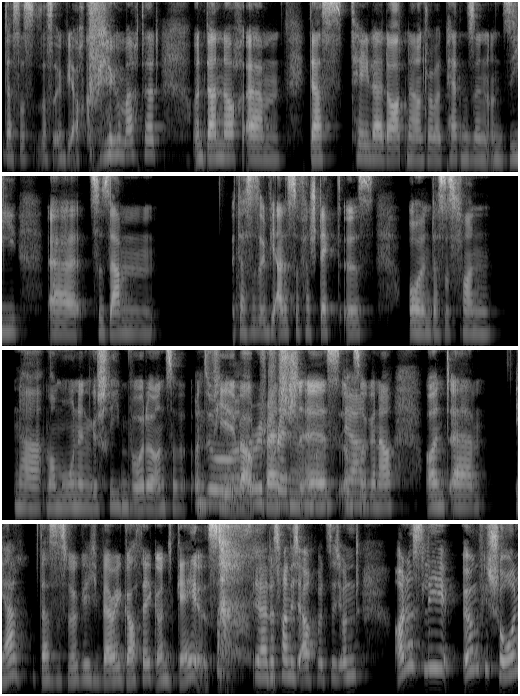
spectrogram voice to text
dass es das irgendwie auch queer gemacht hat. Und dann noch, ähm, dass Taylor Lautner und Robert Pattinson und sie äh, zusammen, dass es irgendwie alles so versteckt ist und dass es von einer Mormonin geschrieben wurde und so und, Und so viel über Oppression und- ist und ja. so genau. Und ähm, ja, dass es wirklich very gothic und gay ist. Ja, das fand ich auch witzig. Und honestly, irgendwie schon,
